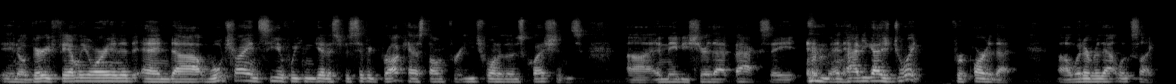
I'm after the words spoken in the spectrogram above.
you know very family oriented, and uh, we'll try and see if we can get a specific broadcast on for each one of those questions, uh, and maybe share that back. Say and have you guys join for part of that, uh, whatever that looks like.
